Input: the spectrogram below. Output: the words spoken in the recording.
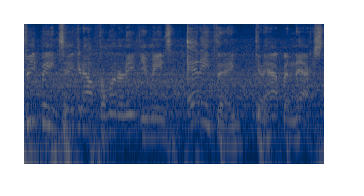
Feet being taken out from underneath you means anything can happen next.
